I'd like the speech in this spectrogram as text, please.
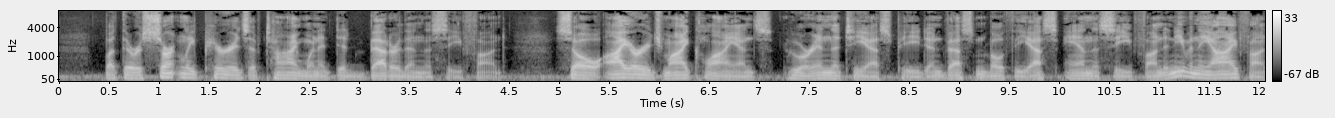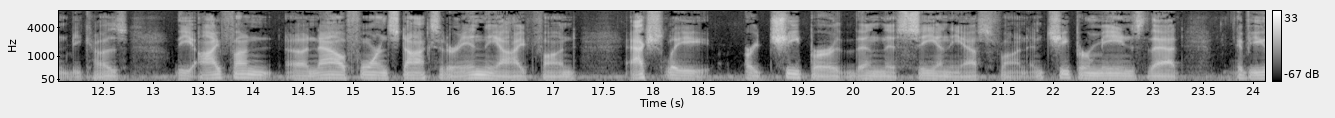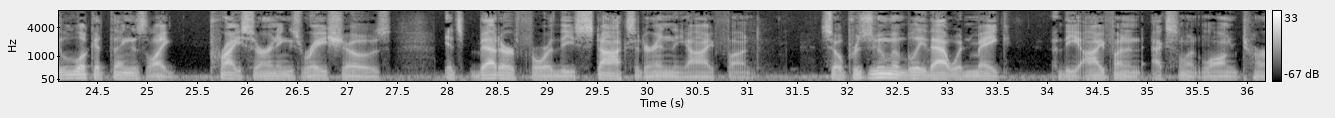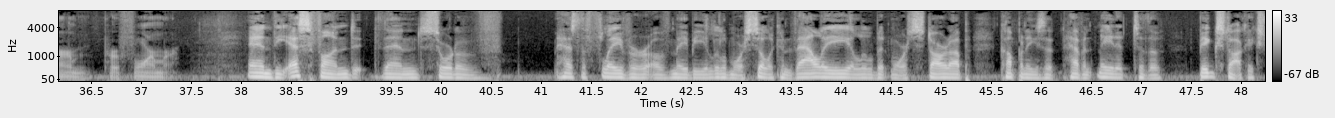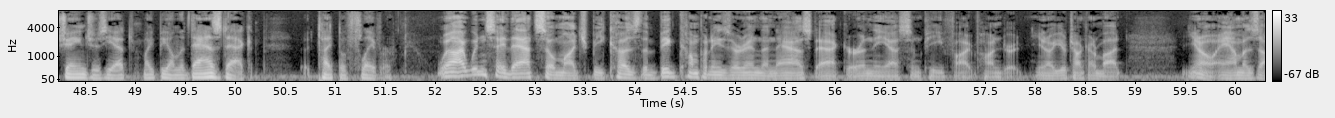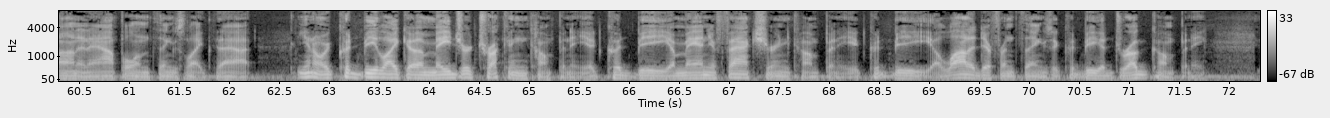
but there are certainly periods of time when it did better than the C fund. So I urge my clients who are in the TSP to invest in both the S and the C fund and even the I fund because the I fund uh, now foreign stocks that are in the I fund actually are cheaper than the C and the S fund. And cheaper means that if you look at things like price earnings ratios, it's better for these stocks that are in the I fund. So presumably that would make the I fund an excellent long term performer. And the S fund then sort of has the flavor of maybe a little more Silicon Valley, a little bit more startup companies that haven't made it to the big stock exchanges yet, might be on the NASDAQ type of flavor. Well, I wouldn't say that so much because the big companies are in the Nasdaq or in the S and P 500. You know, you're talking about, you know, Amazon and Apple and things like that. You know, it could be like a major trucking company. It could be a manufacturing company. It could be a lot of different things. It could be a drug company.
